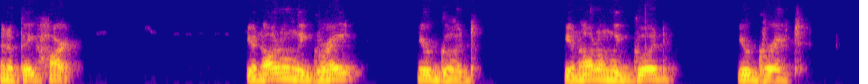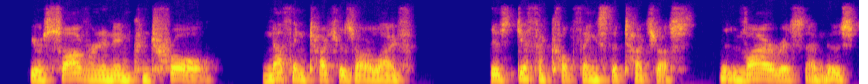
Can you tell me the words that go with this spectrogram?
and a big heart. You're not only great, you're good. You're not only good, you're great. You're sovereign and in control. Nothing touches our life. There's difficult things that touch us. Virus and there's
